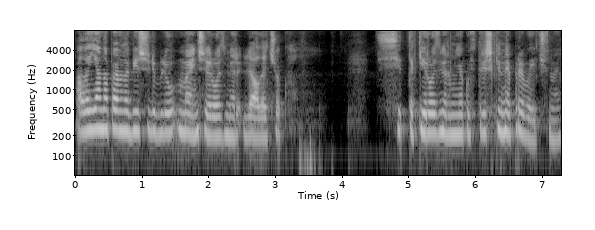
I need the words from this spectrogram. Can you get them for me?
Але я, напевно, більше люблю менший розмір лялечок. Такий розмір мені якось трішки непривичний.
